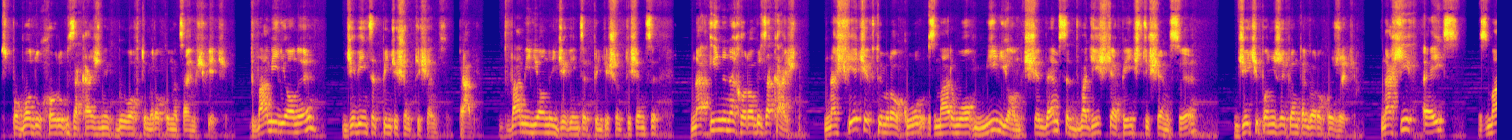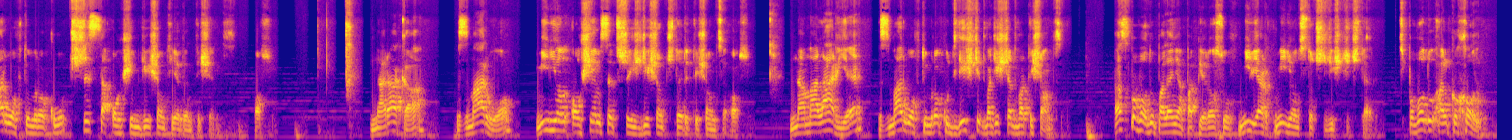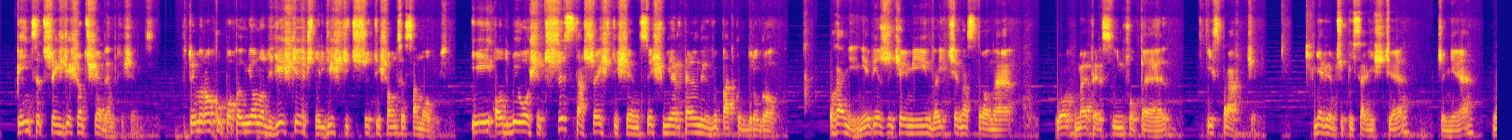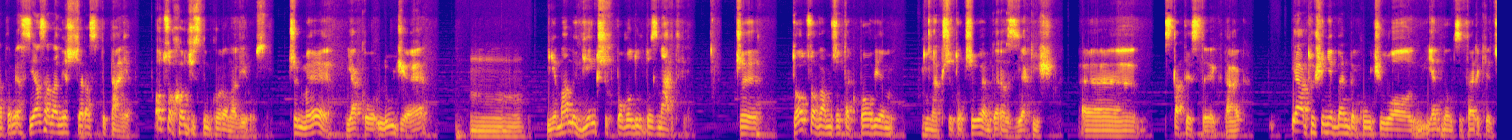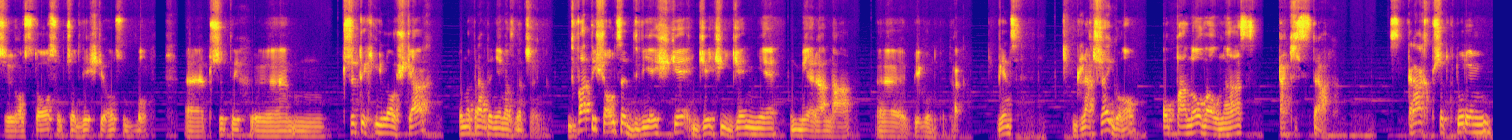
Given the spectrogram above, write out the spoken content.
z powodu chorób zakaźnych było w tym roku na całym świecie. 2 miliony 950 tysięcy prawie. 2 miliony 950 tysięcy na inne choroby zakaźne. Na świecie w tym roku zmarło 1 725 tysięcy dzieci poniżej 5 roku życia. Na HIV-AIDS zmarło w tym roku 381 tysięcy osób. Na raka zmarło 1 864 tysiące osób. Na malarię zmarło w tym roku 222 tysiące, a z powodu palenia papierosów miliard milion 134. Z powodu alkoholu 567 tysięcy. W tym roku popełniono 243 tysiące samobójstw i odbyło się 306 tysięcy śmiertelnych wypadków drogowych. Kochani, nie wierzycie mi, wejdźcie na stronę worldmattersinfo.pl i sprawdźcie. Nie wiem, czy pisaliście, czy nie. Natomiast ja zadam jeszcze raz pytanie: o co chodzi z tym koronawirusem? Czy my, jako ludzie, mm, nie mamy większych powodów do zmartwień? Czy to, co Wam, że tak powiem, przytoczyłem teraz z jakichś e, statystyk, tak? Ja tu się nie będę kłócił o jedną cyferkę, czy o 100 osób, czy o 200 osób, bo e, przy, tych, e, przy tych ilościach to naprawdę nie ma znaczenia. 2200 dzieci dziennie umiera na e, biegunkę, tak? Więc dlaczego opanował nas taki strach? Strach, przed którym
